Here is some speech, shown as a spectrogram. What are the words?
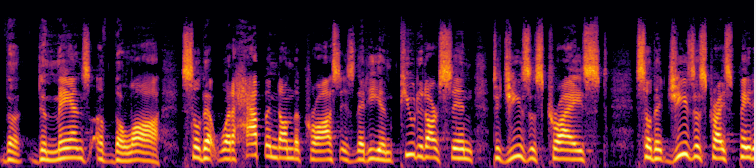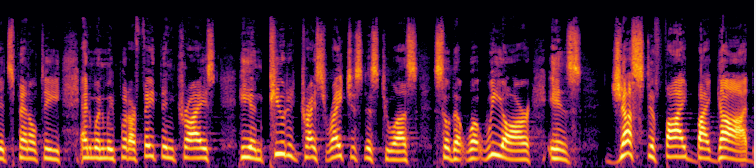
the demands of the law. So that what happened on the cross is that he imputed our sin to Jesus Christ so that Jesus Christ paid its penalty. And when we put our faith in Christ, He imputed Christ's righteousness to us so that what we are is justified by God,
